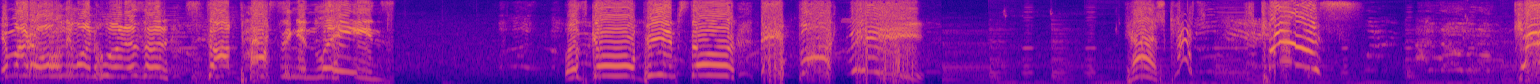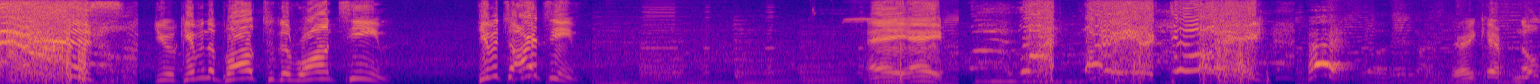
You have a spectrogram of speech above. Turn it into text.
Am I the only one who doesn't stop passing in lanes? Let's go, Beamstar! They blocked me! Cash, cash, cash! Cash! You're giving the ball to the wrong team. Give it to our team. Hey, hey. What? What are you doing? Hey! Very careful. No.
